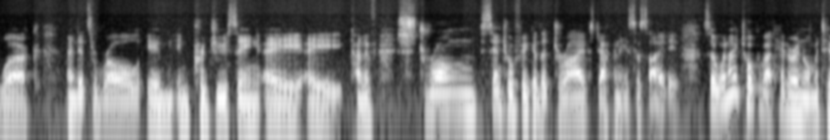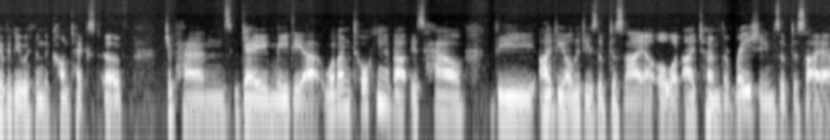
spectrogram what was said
work and its role in, in producing a, a kind of strong central figure that drives Japanese society. So when I talk about heteronormativity within the context of Japan's gay media, what I'm talking about is how the ideologies of desire, or what I term the regimes of desire,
